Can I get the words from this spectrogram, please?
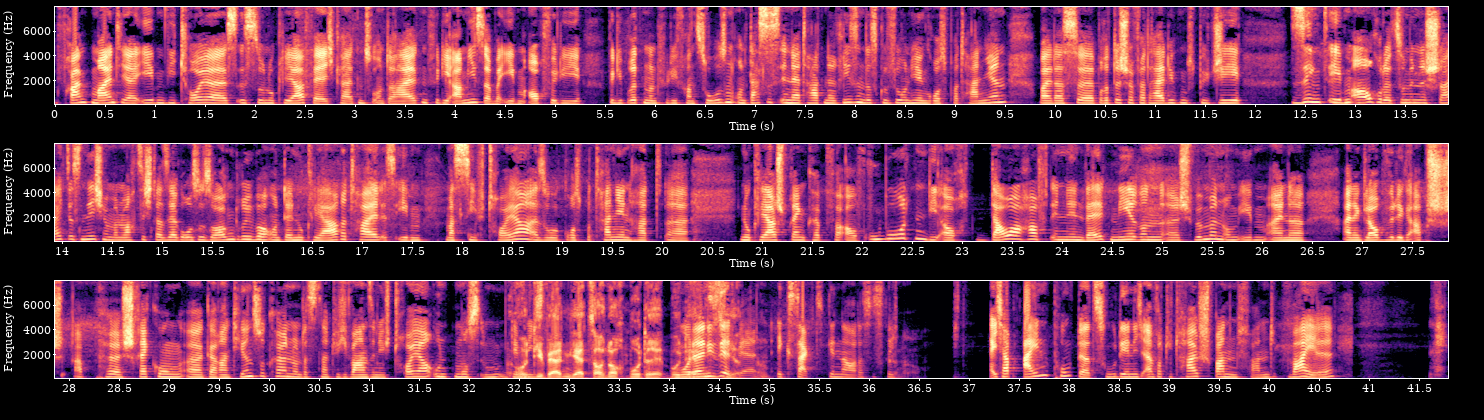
Frank meinte ja eben, wie teuer es ist, so Nuklearfähigkeiten zu unterhalten für die Amis, aber eben auch für die, für die Briten und für die Franzosen. Und das ist in der Tat eine Riesendiskussion hier in Großbritannien, weil das äh, britische Verteidigungsbudget sinkt eben auch oder zumindest steigt es nicht und man macht sich da sehr große Sorgen drüber und der nukleare Teil ist eben massiv teuer. Also Großbritannien hat äh, Nuklearsprengköpfe auf U-Booten, die auch dauerhaft in den Weltmeeren äh, schwimmen, um eben eine, eine glaubwürdige Absch Abschreckung äh, garantieren zu können. Und das ist natürlich wahnsinnig teuer und muss. Und die werden jetzt auch noch moder modernisiert, modernisiert werden. Ne? Exakt, genau, das ist richtig. Genau. Ich habe einen Punkt dazu, den ich einfach total spannend fand, weil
